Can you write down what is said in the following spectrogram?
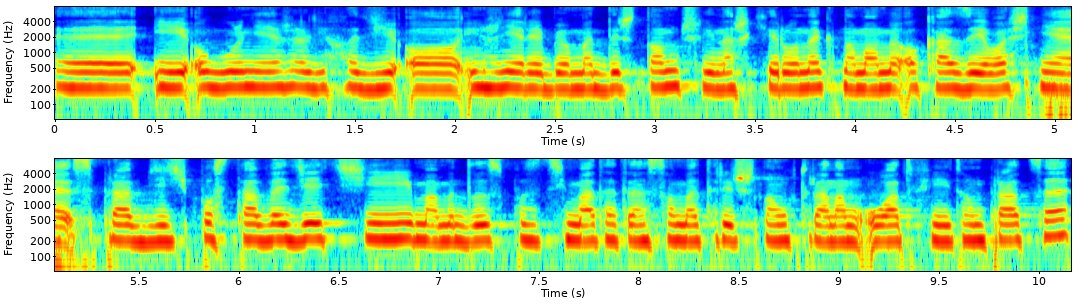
E, i ogólnie jeżeli chodzi o inżynierię biomedyczną, czyli nasz kierunek, no mamy okazję właśnie sprawdzić postawę dzieci, mamy do dyspozycji matę tensometryczną, która nam ułatwi tą pracę,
